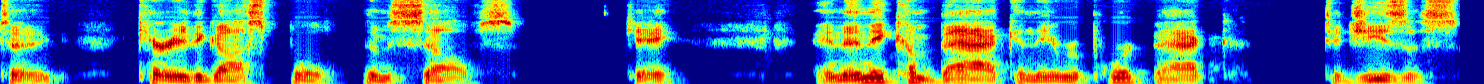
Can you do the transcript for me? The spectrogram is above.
to carry the gospel themselves okay? And then they come back and they report back to jesus.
